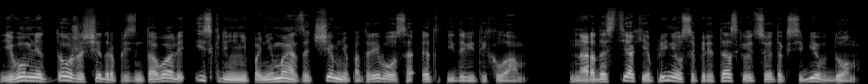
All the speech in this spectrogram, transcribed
Его мне тоже щедро презентовали, искренне не понимая, зачем мне потребовался этот ядовитый хлам. На радостях я принялся перетаскивать все это к себе в дом,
